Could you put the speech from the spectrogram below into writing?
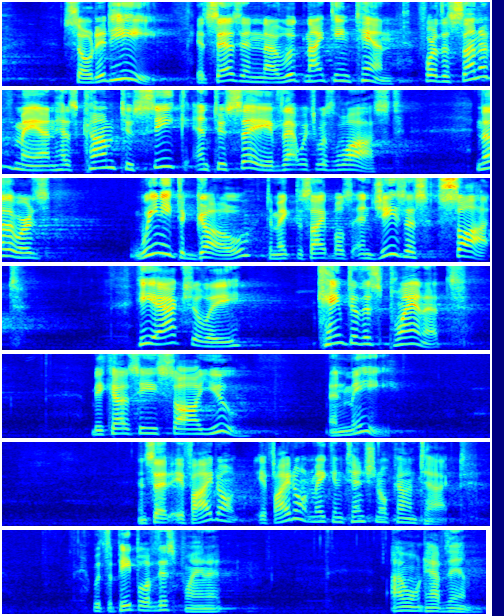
so did he. It says in uh, Luke 19:10, "For the Son of Man has come to seek and to save that which was lost." In other words, we need to go to make disciples, and Jesus sought. He actually came to this planet because he saw you and me and said, if I don't, if I don't make intentional contact with the people of this planet, I won't have them.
